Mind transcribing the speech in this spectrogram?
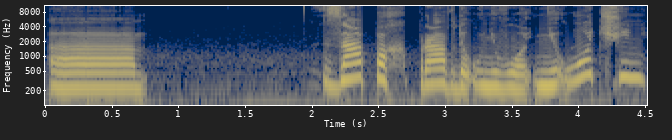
А, запах, правда, у него не очень,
